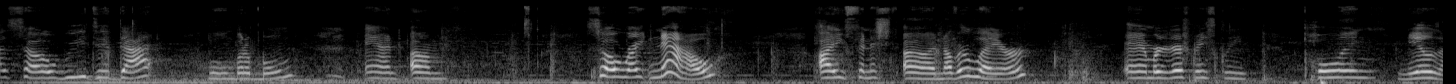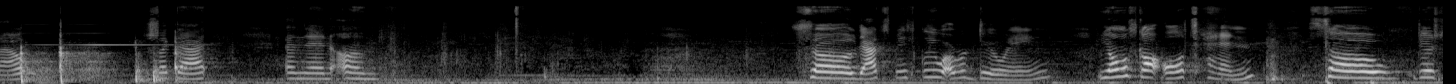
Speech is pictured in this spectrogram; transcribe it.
Guys, so we did that. Boom, bada boom. And, um, so right now, I finished uh, another layer. And we're just basically pulling nails out. Just like that. And then, um, so that's basically what we're doing. We almost got all 10. So just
